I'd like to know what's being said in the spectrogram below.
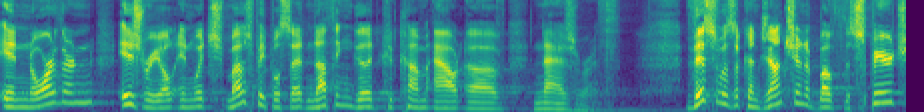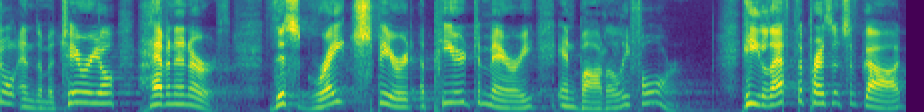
in northern Israel in which most people said nothing good could come out of Nazareth. This was a conjunction of both the spiritual and the material, heaven and earth this great spirit appeared to Mary in bodily form. He left the presence of God.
